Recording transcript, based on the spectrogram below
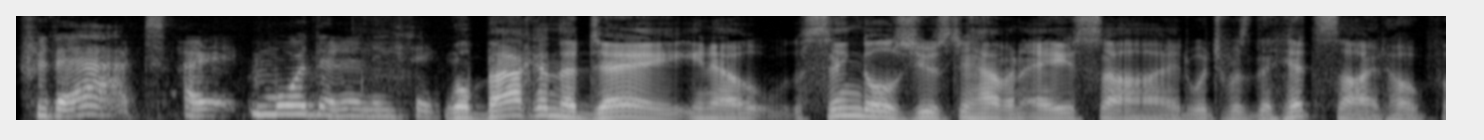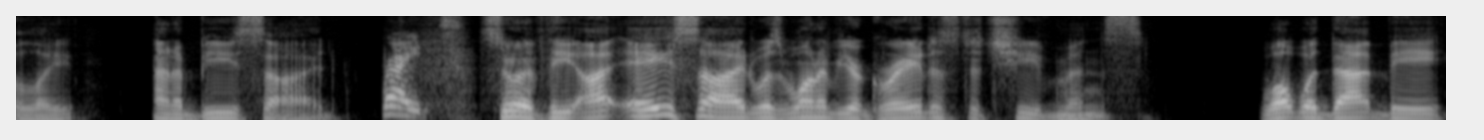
for that I, more than anything. Well, back in the day, you know, singles used to have an A side, which was the hit side, hopefully, and a B side. Right. So if the uh, A side was one of your greatest achievements, what would that be?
